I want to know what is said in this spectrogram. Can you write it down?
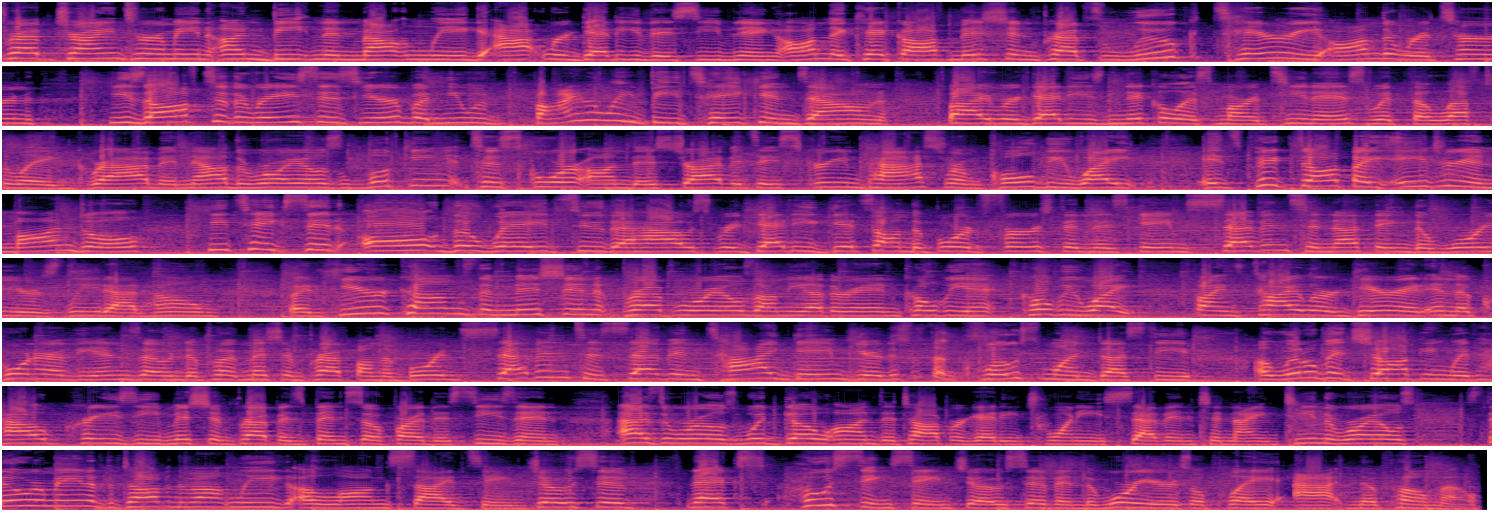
Prep trying to remain unbeaten in Mountain League at Righetti this evening. On the kickoff, Mission Prep's Luke Terry on the return. He's off to the races here, but he would finally be taken down by Righetti's Nicholas Martinez with the left leg grab. And now the Royals looking to score on this drive. It's a screen pass from Colby White. It's picked off by Adrian Mondol. He takes it all the way to the house. Righetti gets on the board first in this game, 7 to nothing. The Warriors lead at home. But here comes the Mission Prep Royals on the other end. Colby, Colby White finds Tyler Garrett in the corner of the end zone to put Mission Prep on the board. 7 to 7 tie game here. This was a close one, Dusty. A little bit shocking with how crazy Mission Prep has been so far this season as the Royals would go on to top Righetti 27 to 19. The Royals still remain at the top of the Mountain League alongside St. Joseph. Next, hosting St. Joseph, and the Warriors will play at Nipomo.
